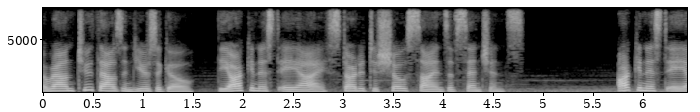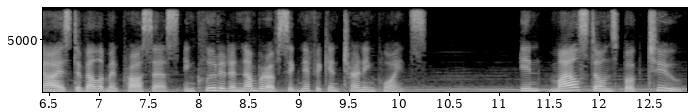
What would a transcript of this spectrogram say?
Around 2000 years ago, the Arcanist AI started to show signs of sentience. Arcanist AI's development process included a number of significant turning points. In Milestones Book 2,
